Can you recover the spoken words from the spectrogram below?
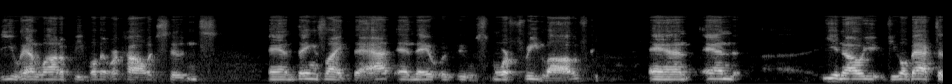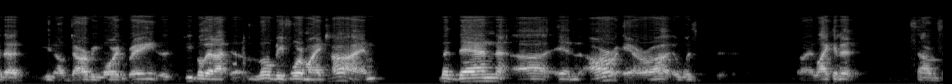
You had a lot of people that were college students and things like that. And they it was more free love. And, and uh, you know, if you go back to the, you know, Darby Lloyd Gray, people that I, a little before my time, but then uh, in our era, it was, I liken it, sounds,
